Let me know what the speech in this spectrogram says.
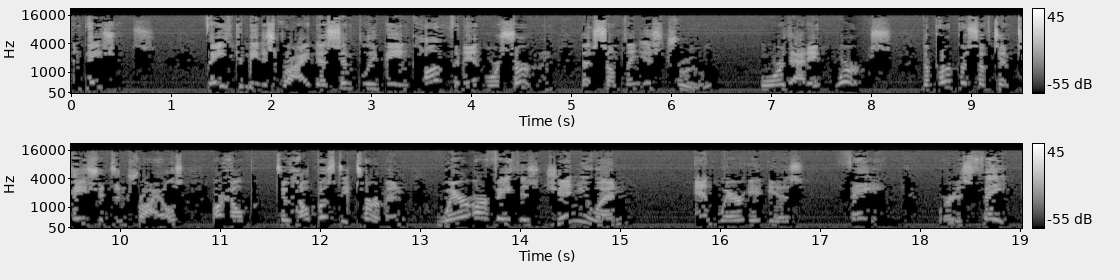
and patience. Faith can be described as simply being confident or certain that something is true or that it works. The purpose of temptations and trials are help to help us determine where our faith is genuine and where it is fake, where it is fake.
